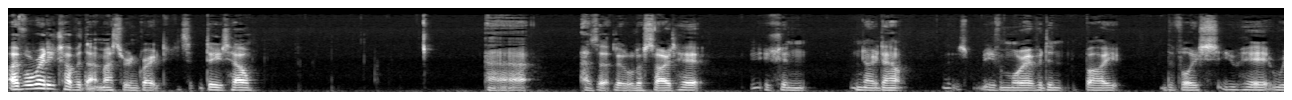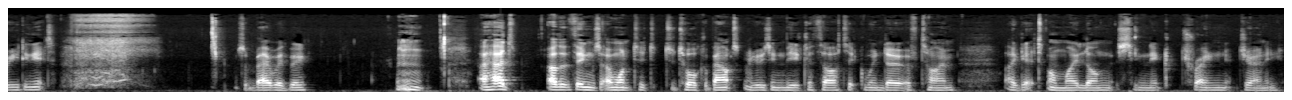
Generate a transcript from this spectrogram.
I've already covered that matter in great detail. Uh, as a little aside here, you can no doubt it's even more evident by the voice you hear reading it. So bear with me. I had other things I wanted to talk about using the cathartic window of time I get on my long scenic train journey.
